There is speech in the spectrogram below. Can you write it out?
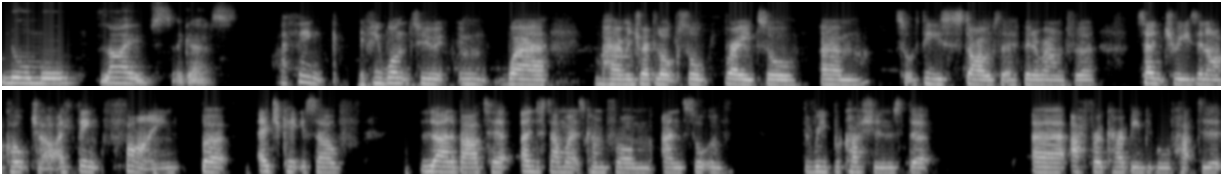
normal lives i guess I think if you want to um, wear your hair in dreadlocks or braids or um, sort of these styles that have been around for centuries in our culture, I think fine, but educate yourself, learn about it, understand where it's come from, and sort of the repercussions that uh, Afro Caribbean people have had to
